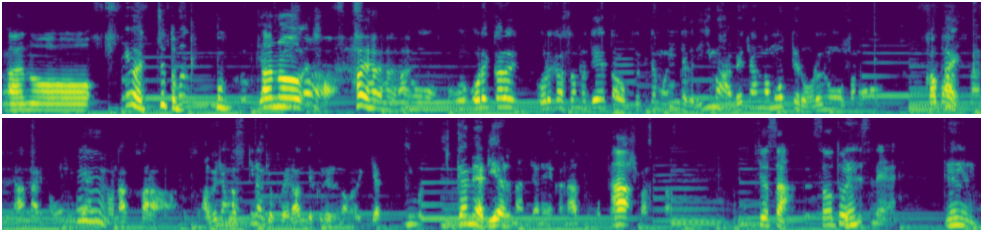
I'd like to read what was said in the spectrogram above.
うん。あのー今ちょっとま僕、あの、はいはいはいあはい。のお俺から俺がそのデータを送ってもいいんだけど今安倍ちゃんが持ってる俺のそのカバーなりなんなりの音源の中から、安倍ちゃんが好きな曲を選んでくれるのがいや今1回目はリアルなんじゃねえかなと思ってたりしますか清さん、その通りですね。うん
